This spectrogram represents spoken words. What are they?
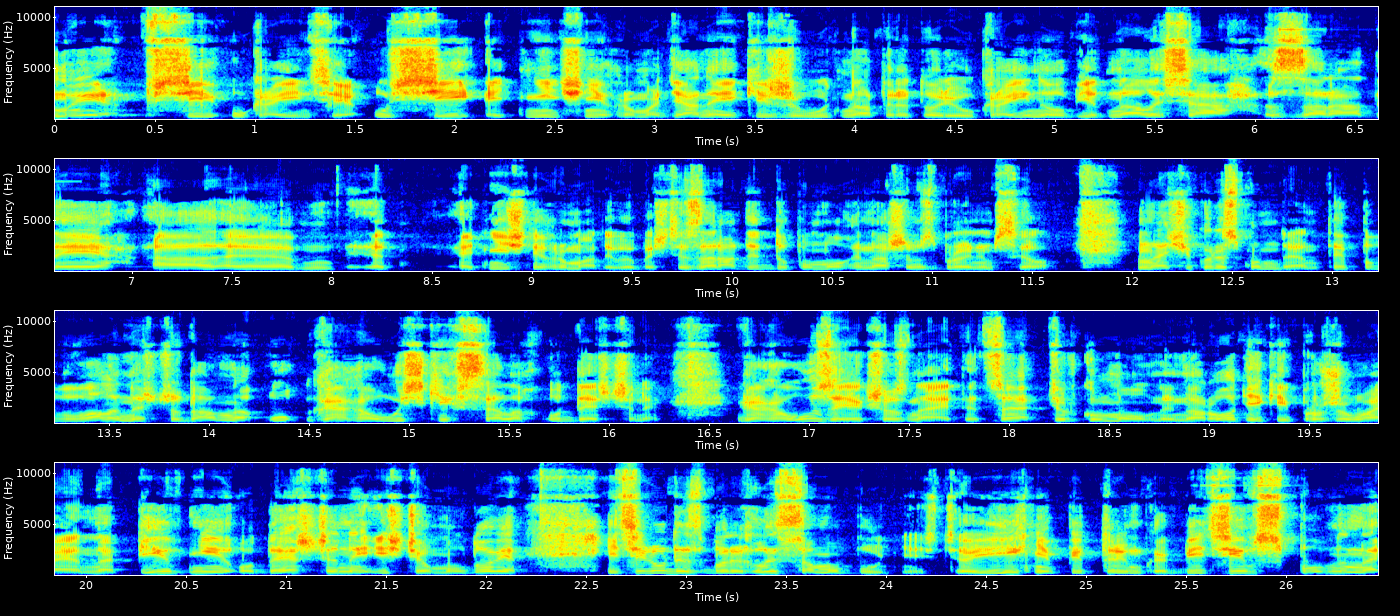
Ми всі українці, усі етнічні громадяни, які живуть на території України, об'єдналися заради е, е, етнічної громади. Вибачте, заради допомоги нашим збройним силам. Наші кореспонденти побували нещодавно у гагаузьких селах Одещини. Гагаузи, якщо знаєте, це тюркомовний народ, який проживає на півдні Одещини і ще в Молдові. І ці люди зберегли самобутність. Їхня підтримка бійців сповнена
